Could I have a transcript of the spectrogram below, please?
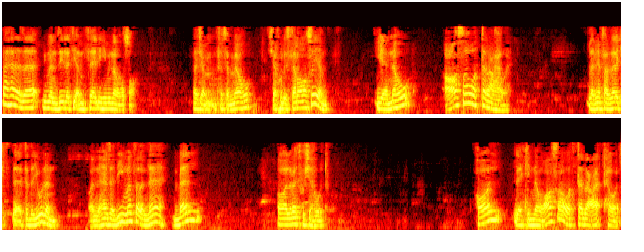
فهذا بمنزلة أمثاله من العصاة. فسماه شيخ الإسلام عصيا لأنه عصى واتبع هواه. لم يفعل ذلك تدينا وأن هذا دين مثلا لا بل غلبته شهوته. قال لكنه عصى واتبع هواه.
